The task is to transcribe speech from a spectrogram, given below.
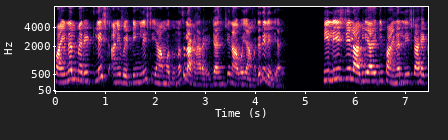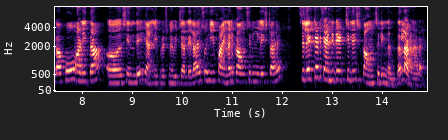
फायनल मेरिट लिस्ट आणि वेटिंग लिस्ट ह्यामधूनच लागणार आहे. ज्यांची नावं यामध्ये दिलेली आहेत. ही लिस्ट जी लागली आहे ती फायनल लिस्ट आहे का? हो अनिता शिंदे यांनी प्रश्न विचारलेला आहे. सो ही फायनल काउन्सिलिंग लिस्ट आहे. सिलेक्टेड कॅन्डिडेटची लिस्ट काउन्सिलिंग नंतर लागणार आहे.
